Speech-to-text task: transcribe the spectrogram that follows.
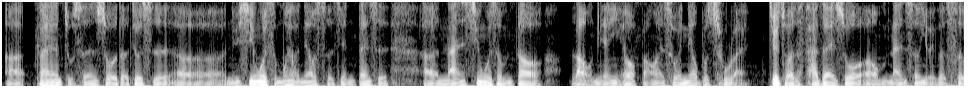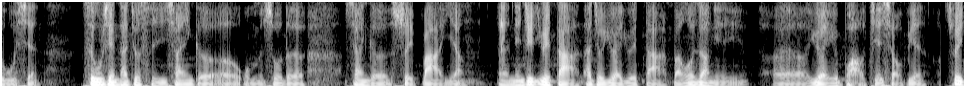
啊。刚才主持人说的就是呃女性为什么会有尿失禁，但是呃男性为什么到老年以后反而是会尿不出来？最主要是差在说，呃，我们男生有一个摄护腺，摄护腺它就是像一个呃，我们说的像一个水坝一样，呃，年纪越大，它就越来越大，反而会让你呃越来越不好解小便。所以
